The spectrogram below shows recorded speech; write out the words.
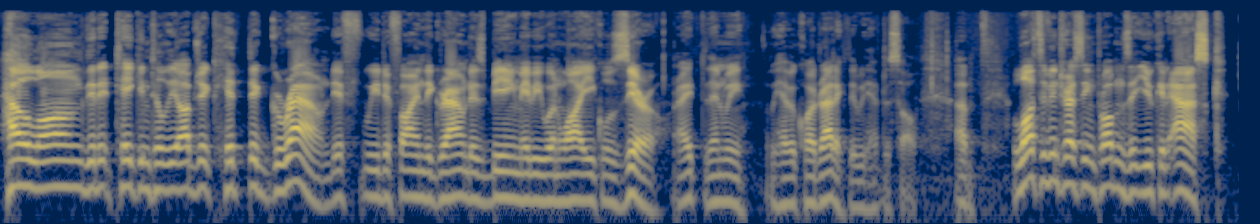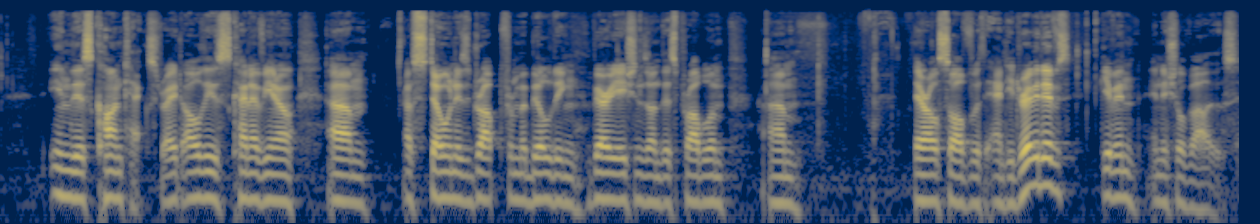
how long did it take until the object hit the ground? If we define the ground as being maybe when y equals zero, right? Then we, we have a quadratic that we have to solve. Um, lots of interesting problems that you can ask in this context, right? All these kind of, you know, um, a stone is dropped from a building, variations on this problem. Um, they're all solved with antiderivatives given initial values.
